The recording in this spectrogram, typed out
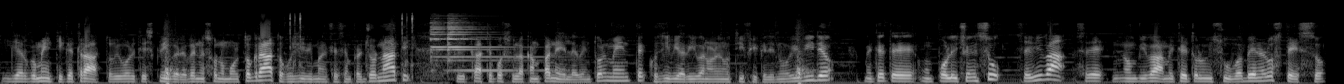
gli argomenti che tratto, vi volete iscrivere, ve ne sono molto grato, così rimanete sempre aggiornati. Cliccate poi sulla campanella eventualmente, così vi arrivano le notifiche dei nuovi video. Mettete un pollice in su se vi va, se non vi va mettetelo in su, va bene lo stesso.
